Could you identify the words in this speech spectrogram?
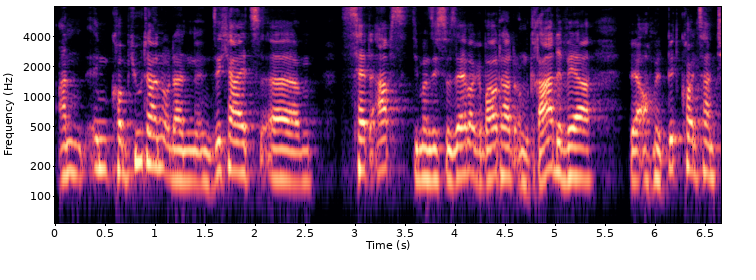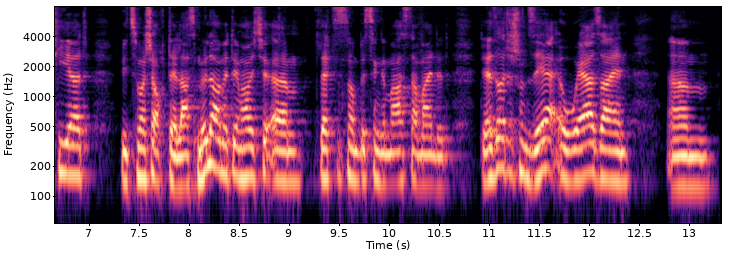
an, in Computern oder in, in Sicherheits... Ähm, Setups, die man sich so selber gebaut hat. Und gerade wer, wer auch mit Bitcoins hantiert, wie zum Beispiel auch der Lars Müller, mit dem habe ich ähm, letztens noch ein bisschen gemastermindet, der sollte schon sehr aware sein, ähm,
